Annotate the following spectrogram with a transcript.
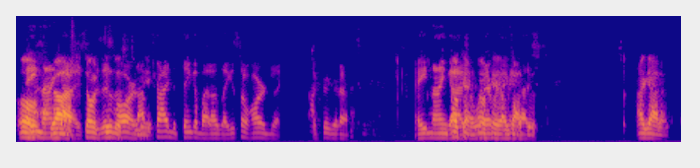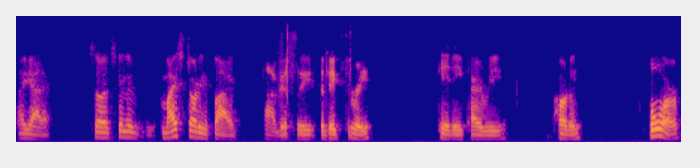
Oh Eight, nine gosh, guys. don't this do this hard. to me. I've tried to think about. it. I was like, it's so hard to, to figure it out. Eight, nine guys, Okay, or whatever. okay, I got guys. this. I got it. I got it. So it's gonna my starting five, obviously the big three: KD, Kyrie, Harden. Four.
